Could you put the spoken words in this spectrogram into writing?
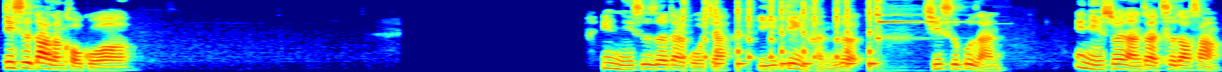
第四大人口国。印尼是热带国家，一定很热。其实不然，印尼虽然在赤道上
